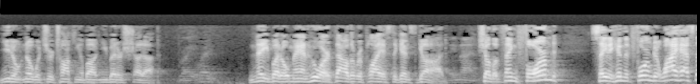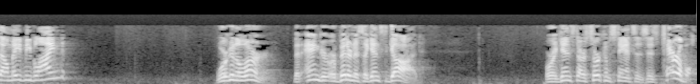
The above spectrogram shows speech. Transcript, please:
You don't know what you're talking about and you better shut up. Nay, but, O man, who art thou that repliest against God? Amen. Shall the thing formed say to him that formed it, Why hast thou made me blind? We're going to learn that anger or bitterness against God or against our circumstances is terrible.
